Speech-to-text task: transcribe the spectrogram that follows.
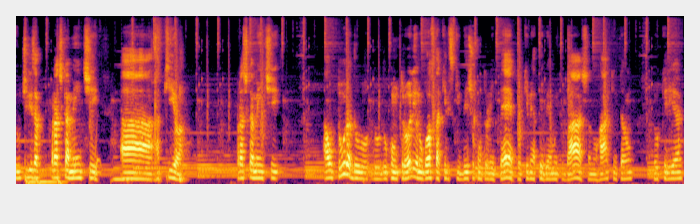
utiliza praticamente a, aqui, ó, praticamente a altura do, do, do, controle. Eu não gosto daqueles que deixam o controle em pé, porque minha TV é muito baixa no rack, então eu queria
